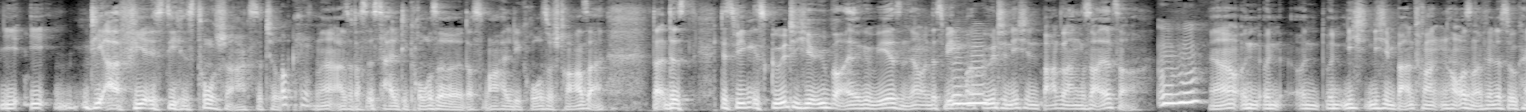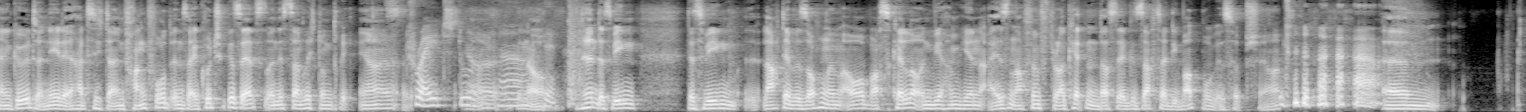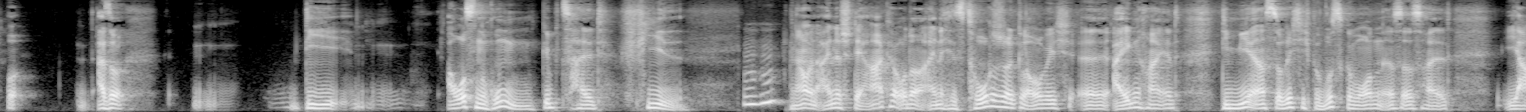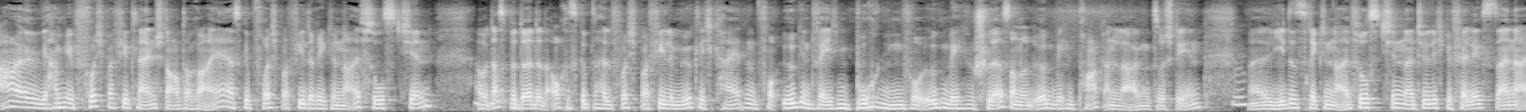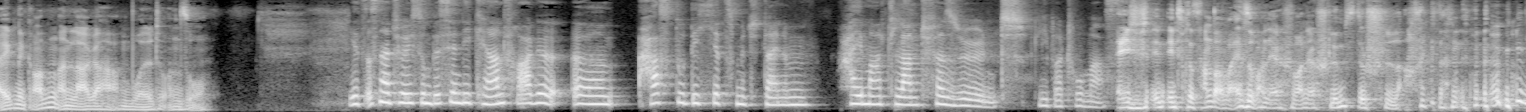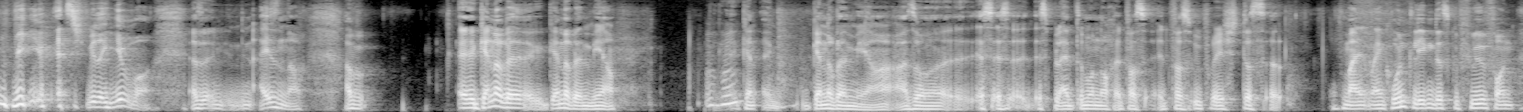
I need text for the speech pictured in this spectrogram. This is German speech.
Die, die- die A4 ist die historische Achse Thürings. Okay. Ne? Also das ist halt die große, das war halt die große Straße. Da, das, deswegen ist Goethe hier überall gewesen, ja. Und deswegen war Goethe nicht in Bad Langensalza. Ja, und, und, und, und nicht, nicht in Bad Frankenhausen. Da findest du kein Goethe. Nee, der hat sich da in Frankfurt in seine Kutsche gesetzt und ist dann Richtung ja, Straight durch. ja, Ah, genau. okay. Ne, Deswegen, deswegen lag der besoffen im Auerbachs Keller und wir haben hier ein Eisen nach fünf Plaketten, dass er gesagt hat, die Wartburg ist hübsch. Ja. ähm, also die außenrum gibt's halt viel. Ja, und eine Stärke oder eine historische, glaube ich, äh, Eigenheit, die mir erst so richtig bewusst geworden ist, ist halt, ja, wir haben hier furchtbar viel Kleinstarterei, es gibt furchtbar viele Regionalfürstchen, aber das bedeutet auch, es gibt halt furchtbar viele Möglichkeiten, vor irgendwelchen Burgen, vor irgendwelchen Schlössern und irgendwelchen Parkanlagen zu stehen, weil jedes Regionalfürstchen natürlich gefälligst seine eigene Gartenanlage haben wollte und so. Jetzt ist natürlich so ein bisschen die Kernfrage, ähm, hast du dich jetzt mit deinem Heimatland versöhnt, lieber Thomas? Ich, in- interessanterweise war der, war der schlimmste Schlag dann irgendwie, als ich wieder hier war. Also in, in Eisenach. Aber äh, generell, generell mehr. Äh, Gen, äh, generell mehr. Also es, es, es bleibt immer noch etwas, etwas übrig. Das, äh, mein, mein grundlegendes Gefühl von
